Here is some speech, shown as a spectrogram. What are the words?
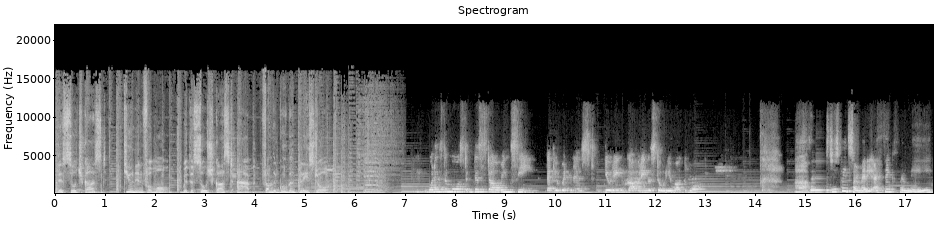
this sochcast Tune in for more with the Sochcast app from the Google Play Store. What is the most disturbing scene that you witnessed during covering a story about the war? Oh, there's just been so many. I think for me,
